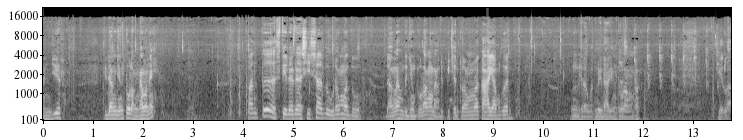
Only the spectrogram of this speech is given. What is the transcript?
Anjir. Tidak yang tulang nama nih. Pantes tidak ada sisa tuh orang mah tuh. Dang lah untuk tulang nah dipicen tulang mereka hayam kan kita buat melidah yang tulang nah gila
